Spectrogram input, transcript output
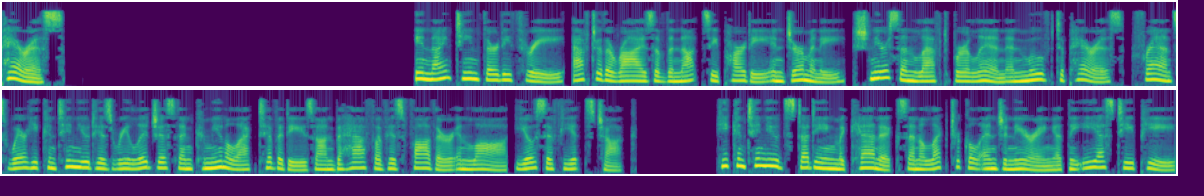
Paris In 1933, after the rise of the Nazi Party in Germany, Schneerson left Berlin and moved to Paris, France where he continued his religious and communal activities on behalf of his father-in-law, Josef Yitzchak. He continued studying mechanics and electrical engineering at the ESTP,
